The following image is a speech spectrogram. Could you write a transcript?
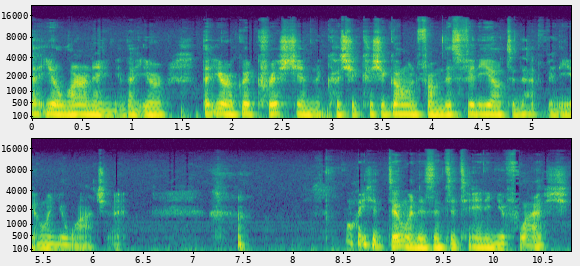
that you're learning that you're that you're a good Christian because you because you're going from this video to that video and you're watching it. All you're doing is entertaining your flesh.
